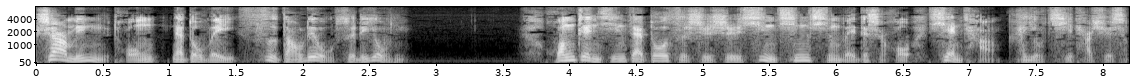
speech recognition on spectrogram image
十二名女童那都为四到六岁的幼女。黄振新在多次实施性侵行为的时候，现场还有其他学生。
